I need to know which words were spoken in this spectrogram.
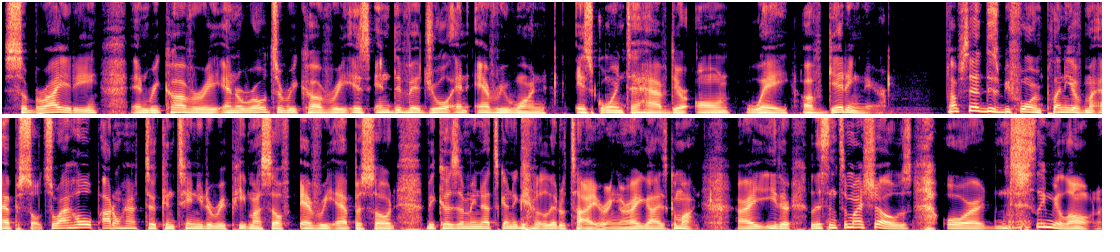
sobriety and recovery and a road to recovery is individual and everyone is going to have their own way of getting there. I've said this before in plenty of my episodes, so I hope I don't have to continue to repeat myself every episode because I mean that's gonna get a little tiring. All right, guys, come on. All right, either listen to my shows or just leave me alone.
